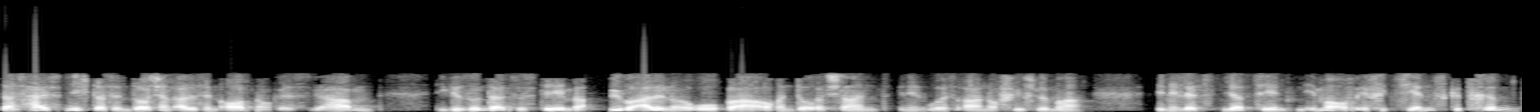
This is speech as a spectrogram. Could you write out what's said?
Das heißt nicht, dass in Deutschland alles in Ordnung ist. Wir haben die Gesundheitssysteme überall in Europa, auch in Deutschland, in den USA noch viel schlimmer, in den letzten Jahrzehnten immer auf Effizienz getrimmt.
